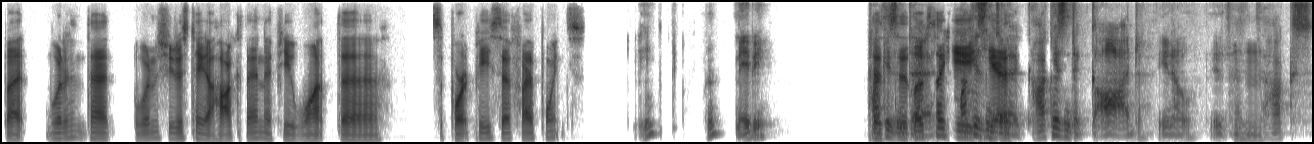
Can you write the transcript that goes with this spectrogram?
But wouldn't that wouldn't you just take a hawk then if you want the support piece at five points? Huh, Maybe. Hawk isn't it looks a, like he- Hawk isn't had- a Hawk isn't a god, you know. Mhm. Hawks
